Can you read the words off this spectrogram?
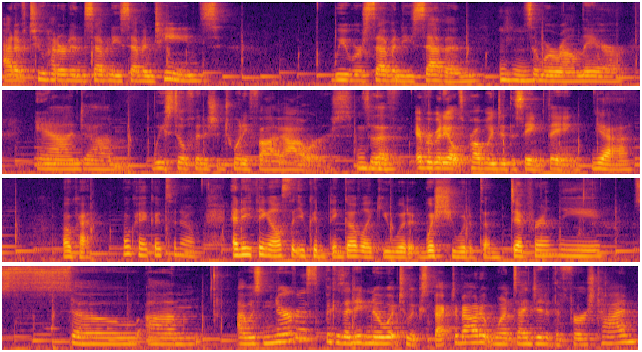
out of 277 teams, we were 77, Mm-hmm. somewhere around there. And um, we still finished in 25 hours. Mm-hmm. So that everybody else probably did the same thing. Yeah. Okay. Okay, good to know. Anything else that you can think of like you would wish you would have done differently? So um, I was nervous because I didn't know what to expect about it once I did it the first time,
